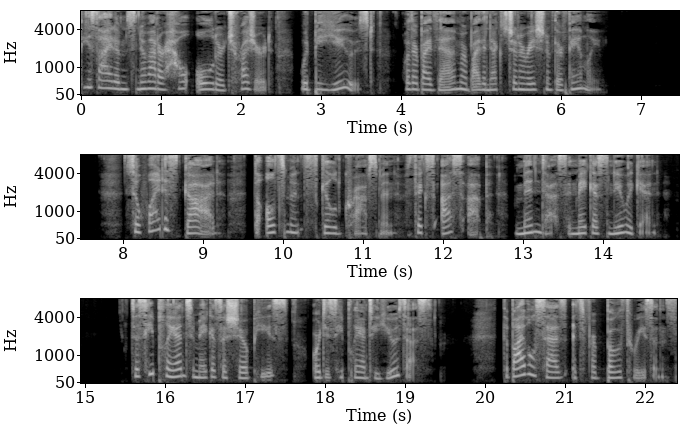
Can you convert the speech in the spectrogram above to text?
these items, no matter how old or treasured, would be used, whether by them or by the next generation of their family. So, why does God, the ultimate skilled craftsman, fix us up, mend us, and make us new again? Does he plan to make us a showpiece, or does he plan to use us? The Bible says it's for both reasons.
